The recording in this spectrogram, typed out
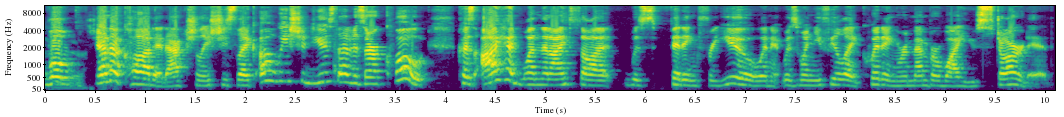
Well, Jenna caught it actually. She's like, "Oh, we should use that as our quote." Because I had one that I thought was fitting for you, and it was when you feel like quitting, remember why you started,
